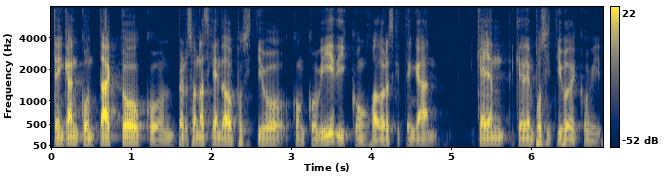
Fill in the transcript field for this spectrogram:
tengan contacto con personas que hayan dado positivo con COVID y con jugadores que tengan que, hayan, que den positivo de COVID.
